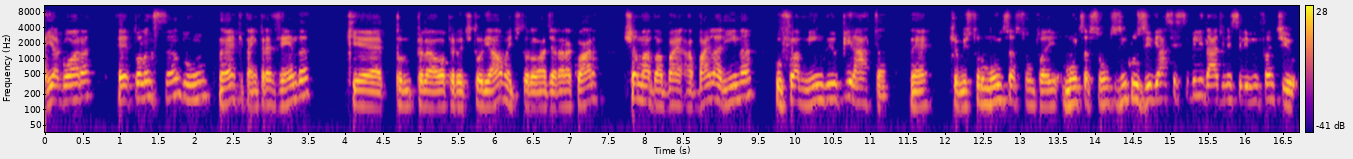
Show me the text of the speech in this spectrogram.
e agora estou é, lançando um, né, que está em pré-venda, que é pela Ópera Editorial, uma editora lá de Araraquara, chamado a, ba a Bailarina, o Flamingo e o Pirata, né? Que eu misturo muitos assuntos aí, muitos assuntos, inclusive a acessibilidade nesse livro infantil.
